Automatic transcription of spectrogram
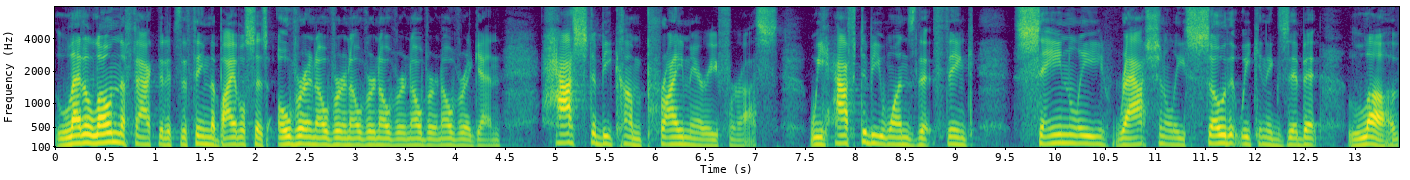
let alone the fact that it's the thing the Bible says over and over and over and over and over and over again has to become primary for us. We have to be ones that think sanely, rationally, so that we can exhibit love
